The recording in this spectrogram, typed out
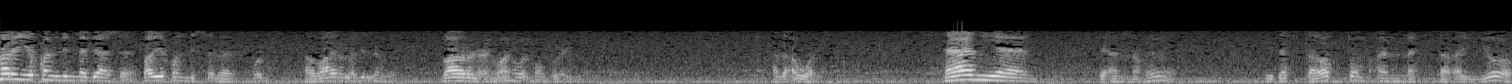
طريق للنجاسة طريق للسبب. ظاهر الأدلة ظاهر العنوان هو الموضوعية. هذا أولا ثانيا لأنه إذا افترضتم أن التغير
